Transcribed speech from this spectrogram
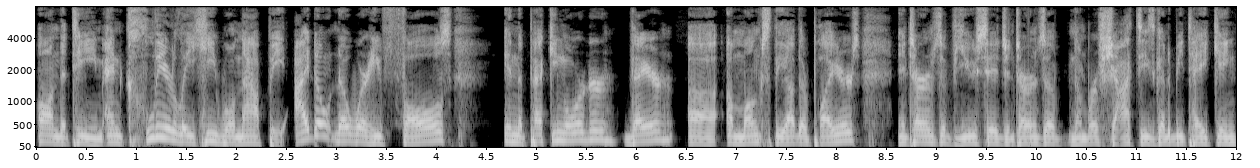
on the team. And clearly he will not be. I don't know where he falls in the pecking order there uh, amongst the other players in terms of usage, in terms of number of shots he's going to be taking.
